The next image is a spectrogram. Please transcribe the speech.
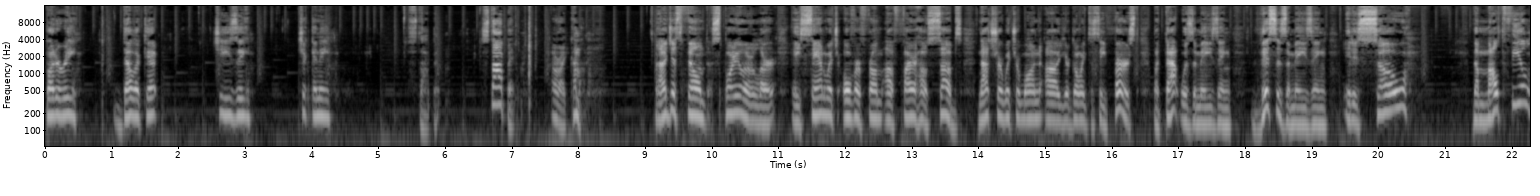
buttery, delicate, cheesy, chickeny. Stop it. Stop it. All right, come on. I just filmed, spoiler alert, a sandwich over from uh, Firehouse Subs. Not sure which one uh, you're going to see first, but that was amazing. This is amazing. It is so... The mouthfeel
